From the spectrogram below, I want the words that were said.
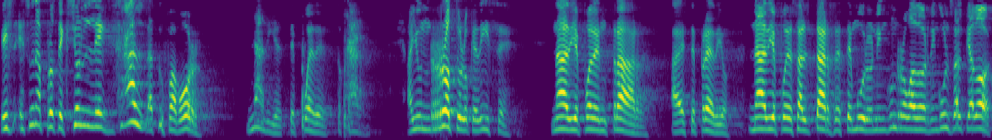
Es, es una protección legal a tu favor. Nadie te puede tocar. Hay un rótulo que dice, nadie puede entrar a este predio. Nadie puede saltarse este muro. Ningún robador, ningún salteador.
